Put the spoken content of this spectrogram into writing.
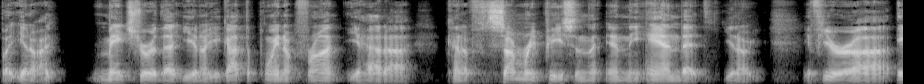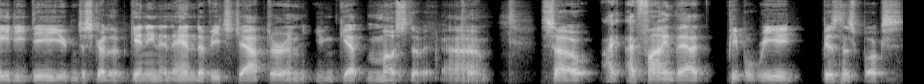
but you know, I made sure that you know you got the point up front. You had a kind of summary piece in the in the end that you know if you're uh, ADD, you can just go to the beginning and end of each chapter, and you can get most of it. Um, so I, I, find that people read business books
